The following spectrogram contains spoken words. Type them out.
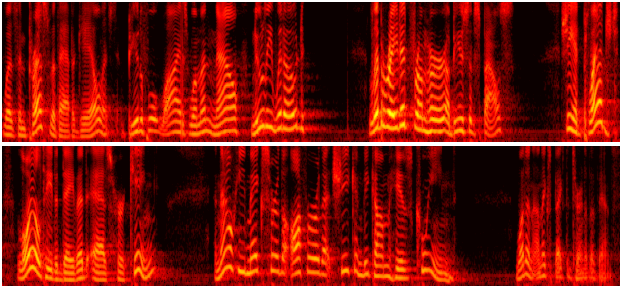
was impressed with Abigail, a beautiful, wise woman, now newly widowed, liberated from her abusive spouse. She had pledged loyalty to David as her king. And now he makes her the offer that she can become his queen. What an unexpected turn of events.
